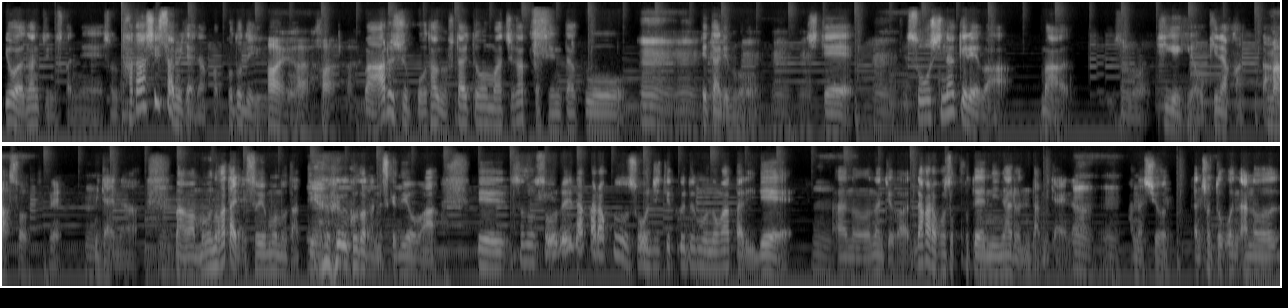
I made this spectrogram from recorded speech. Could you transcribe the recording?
要はなんていうんですかね、その正しさみたいなことで言うと、はいはいはい。はい。まあ、ある種、こう、多分二人とも間違った選択を得たりもして、うん。そうしなければ、まあ、その悲劇が起きなかった。まあそうですね。みたいな、うん。まあ、まあ物語でそういうものだっていうことなんですけど、要は。で、そのそれだからこそ生じてくる物語で、うん。あのなんていうか、だからこそ古典になるんだみたいな話を、ちょっとあの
